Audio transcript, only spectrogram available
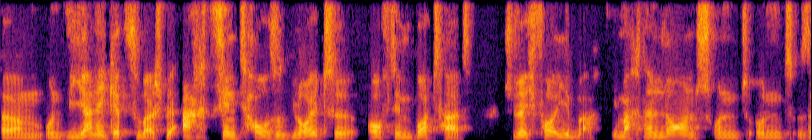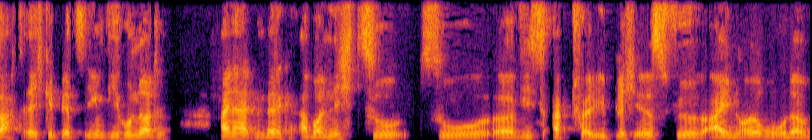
ähm, und wie Yannick jetzt zum Beispiel 18.000 Leute auf dem Bot hat, stellt euch vor, ihr macht, ihr macht einen Launch und, und sagt, ey, ich gebe jetzt irgendwie 100 Einheiten weg, aber nicht zu, zu äh, wie es aktuell üblich ist, für einen Euro oder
